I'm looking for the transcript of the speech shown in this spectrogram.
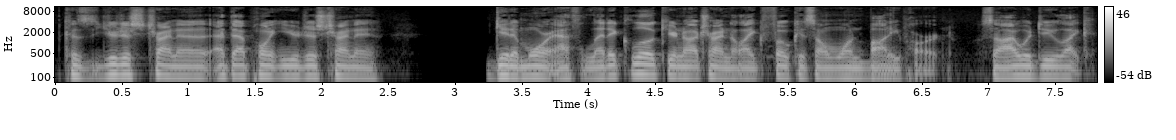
because you're just trying to, at that point, you're just trying to get a more athletic look. You're not trying to like focus on one body part. So I would do like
